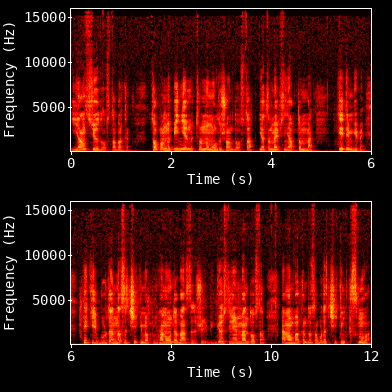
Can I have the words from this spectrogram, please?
yansıyor dostlar. Bakın toplamda 1020 tonum oldu şu an dostlar. Yatırma hepsini yaptım ben. Dediğim gibi. Peki burada nasıl çekim yapılır? Hemen onu da ben size şöyle bir göstereyim ben dostlar. Hemen bakın dostlar burada çekim kısmı var.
